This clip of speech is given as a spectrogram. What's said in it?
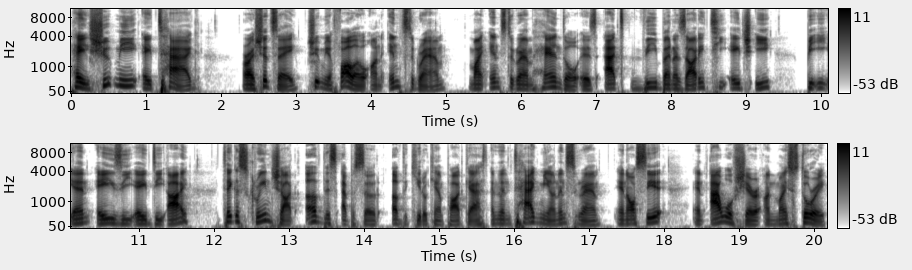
hey, shoot me a tag, or I should say, shoot me a follow on Instagram. My Instagram handle is at the Benazadi, T H E B E N A Z A D I. Take a screenshot of this episode of the Keto Kamp podcast and then tag me on Instagram, and I'll see it and I will share it on my story.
